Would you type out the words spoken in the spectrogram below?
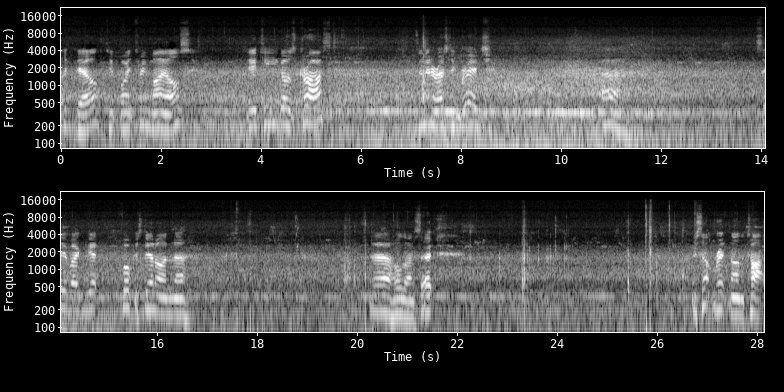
Lickdale, 2.3 miles. AT goes across. It's an interesting bridge. see if I can get focused in on uh, uh, hold on a sec there's something written on the top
